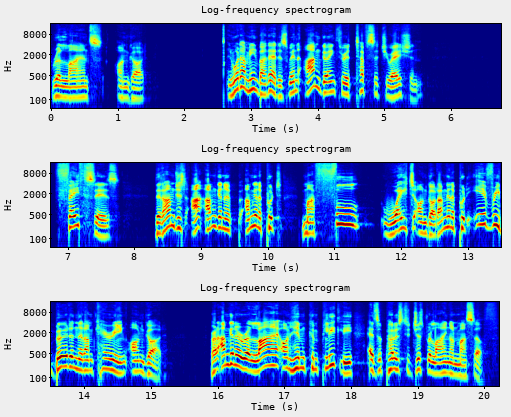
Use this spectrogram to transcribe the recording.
reliance on God. And what I mean by that is when I'm going through a tough situation, faith says that I'm just, I, am going to I'm going to put my full weight on God. I'm going to put every burden that I'm carrying on God. Right? I'm going to rely on Him completely as opposed to just relying on myself.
